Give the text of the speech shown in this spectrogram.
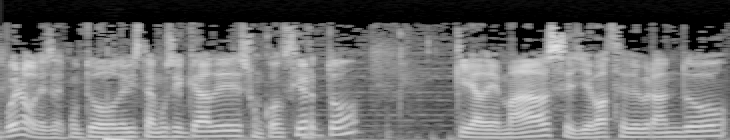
Bueno, desde el punto de vista musical es un concierto que además se lleva celebrando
